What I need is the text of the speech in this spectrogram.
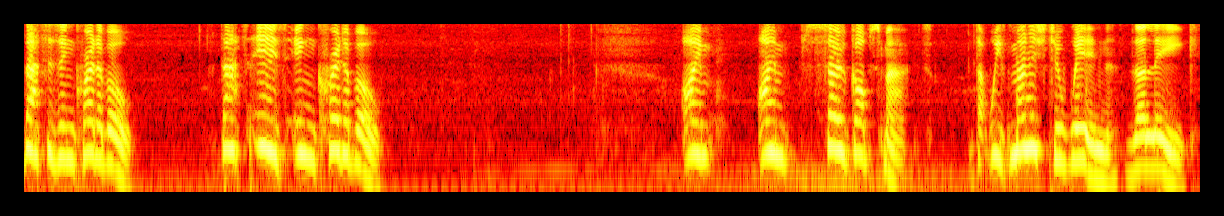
That is incredible! That is incredible. I'm I'm so gobsmacked that we've managed to win the league.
